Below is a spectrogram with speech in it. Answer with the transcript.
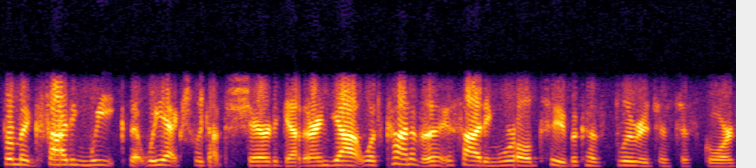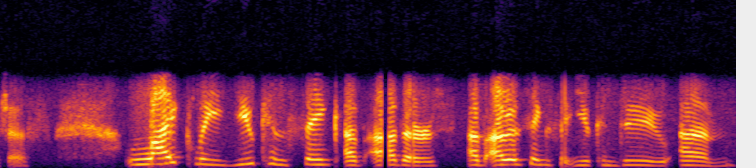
from an exciting week that we actually got to share together. And yeah, it was kind of an exciting world too because Blue Ridge is just gorgeous. Likely, you can think of others of other things that you can do, um,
